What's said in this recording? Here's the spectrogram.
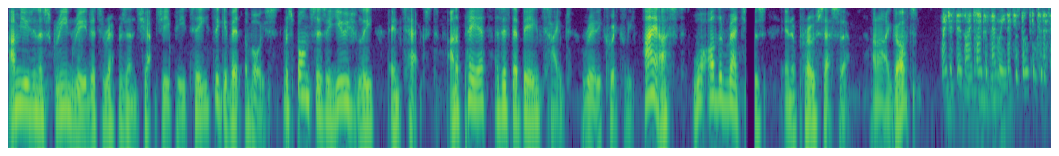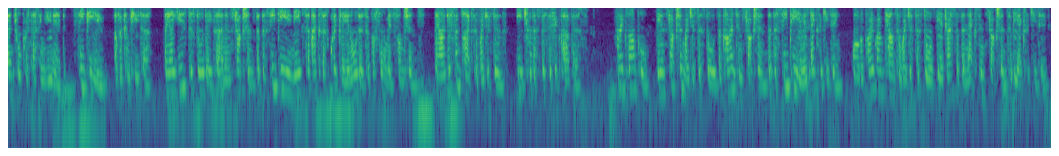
I'm using a screen reader to represent ChatGPT to give it a voice. Responses are usually in text and appear as if they're being typed really quickly. I asked, what are the registers in a processor? And I got Registers are a type of memory that is built into the central processing unit, CPU, of a computer. They are used to store data and instructions that the CPU needs to access quickly in order to perform its functions. There are different types of registers, each with a specific purpose. For example, the instruction register stores the current instruction that the CPU is executing, while the program counter register stores the address of the next instruction to be executed.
